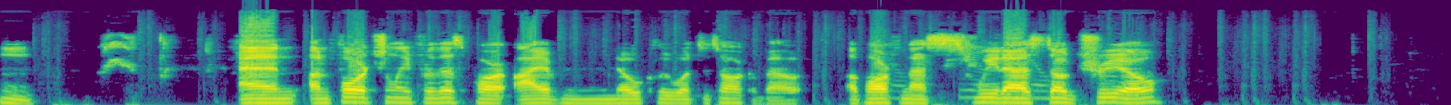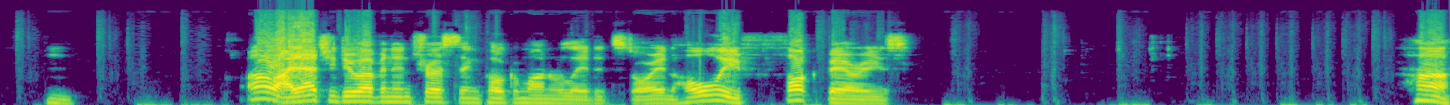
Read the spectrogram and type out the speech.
Hmm. And unfortunately for this part, I have no clue what to talk about. Apart from that sweet ass Dugtrio. Oh, I actually do have an interesting Pokemon related story, and holy fuck berries. Huh.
